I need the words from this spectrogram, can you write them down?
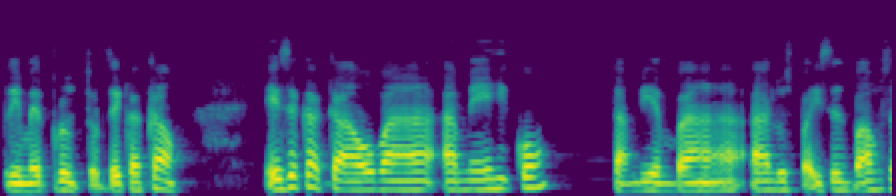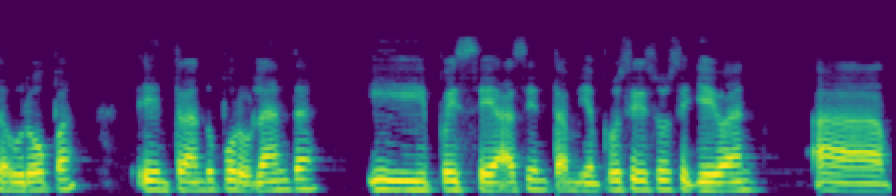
primer productor de cacao. Ese cacao va a México, también va a los Países Bajos, a Europa, entrando por Holanda y pues se hacen también procesos, se llevan a,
